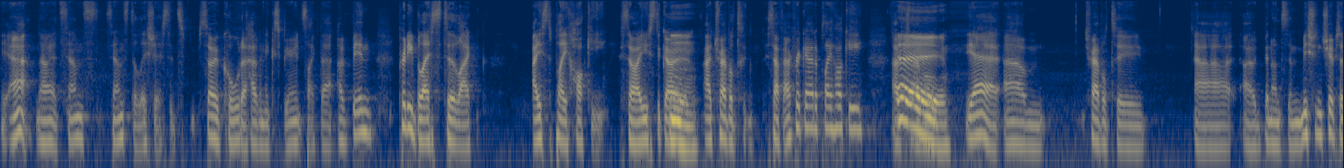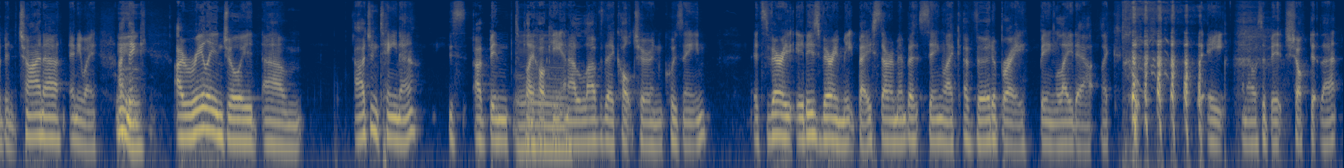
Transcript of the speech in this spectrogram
Yeah, no, it sounds sounds delicious. It's so cool to have an experience like that. I've been pretty blessed to like I used to play hockey. So I used to go Mm. I traveled to South Africa to play hockey. I've Hey, traveled yeah, um traveled to uh I've been on some mission trips. I've been to China. Anyway, I Mm. think I really enjoyed um Argentina. Is I've been to play hockey Mm. and I love their culture and cuisine it's very it is very meat based i remember seeing like a vertebrae being laid out like to eat and i was a bit shocked at that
